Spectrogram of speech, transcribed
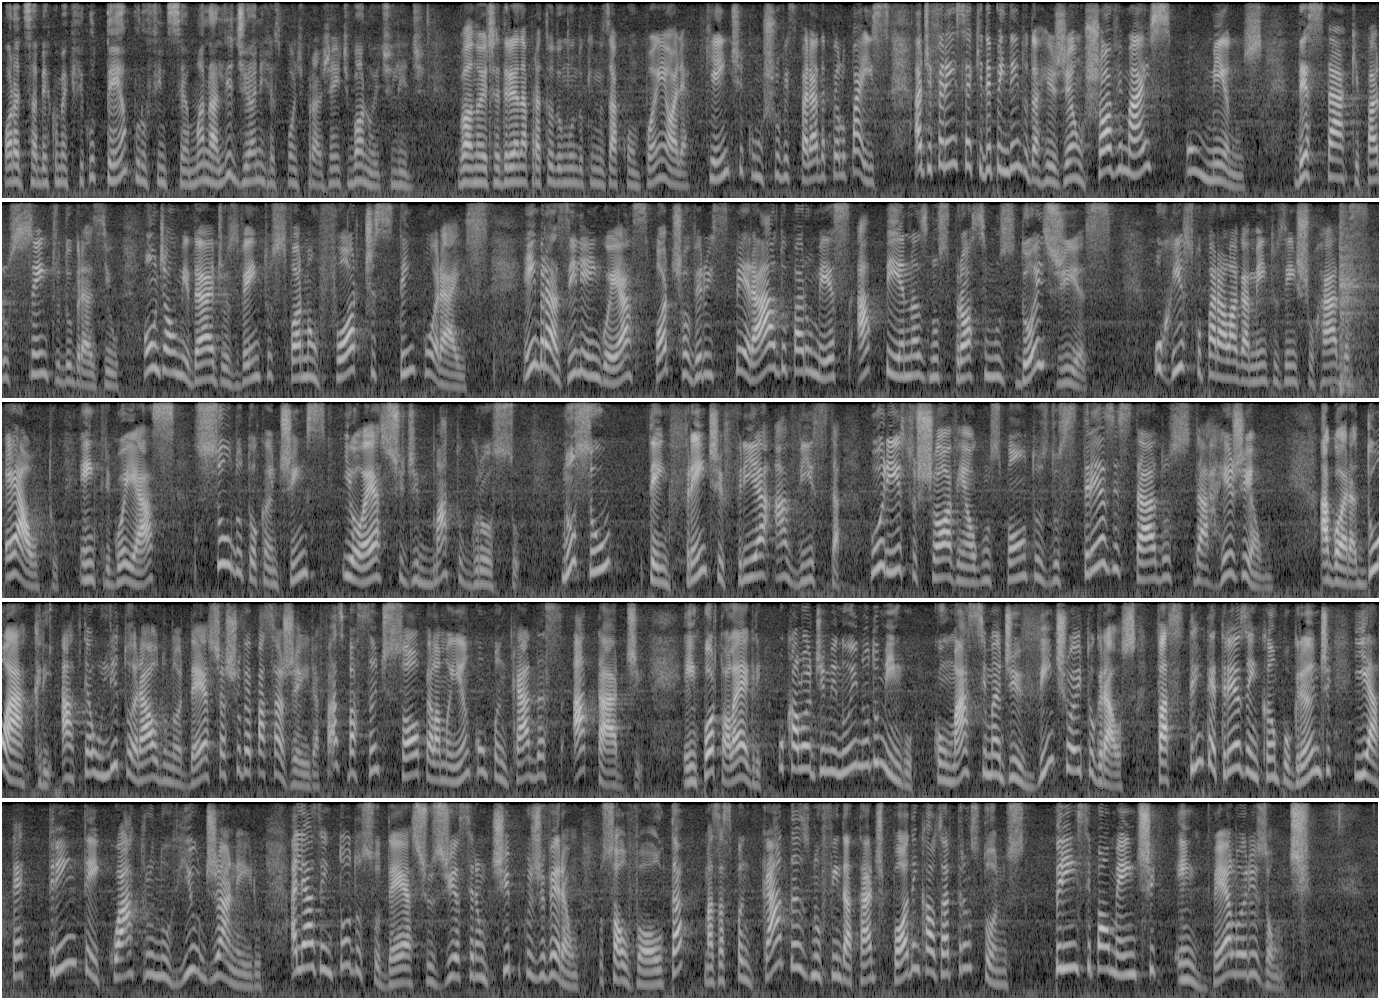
Hora de saber como é que fica o tempo no fim de semana. A Lidiane responde para a gente. Boa noite, Lid. Boa noite, Adriana, para todo mundo que nos acompanha. Olha, quente com chuva espalhada pelo país. A diferença é que, dependendo da região, chove mais ou menos. Destaque para o centro do Brasil, onde a umidade e os ventos formam fortes temporais. Em Brasília e em Goiás, pode chover o esperado para o mês apenas nos próximos dois dias. O risco para alagamentos e enxurradas é alto entre Goiás, sul do Tocantins e oeste de Mato Grosso. No sul, tem frente fria à vista. Por isso, chove em alguns pontos dos três estados da região. Agora, do Acre até o litoral do Nordeste, a chuva é passageira. Faz bastante sol pela manhã com pancadas à tarde. Em Porto Alegre, o calor diminui no domingo, com máxima de 28 graus. Faz 33 em Campo Grande e até 34 no Rio de Janeiro. Aliás, em todo o Sudeste, os dias serão típicos de verão. O sol volta, mas as pancadas no fim da tarde podem causar transtornos, principalmente em Belo Horizonte.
